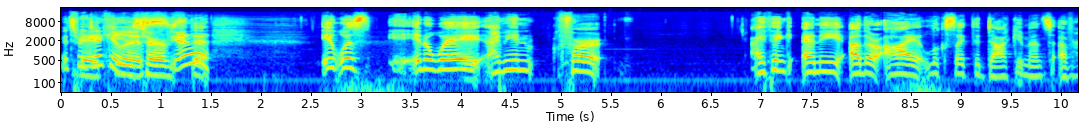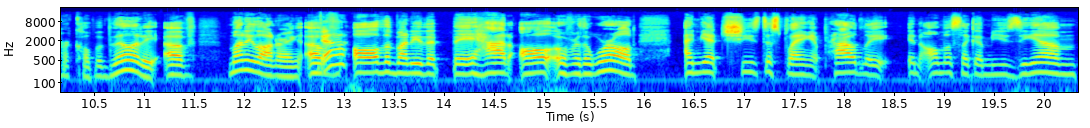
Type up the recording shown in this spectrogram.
It's ridiculous. Yeah. it was in a way i mean for i think any other eye looks like the documents of her culpability of money laundering of Yeah. all the money that they had all over the world and yet she's displaying it proudly in almost like a museum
